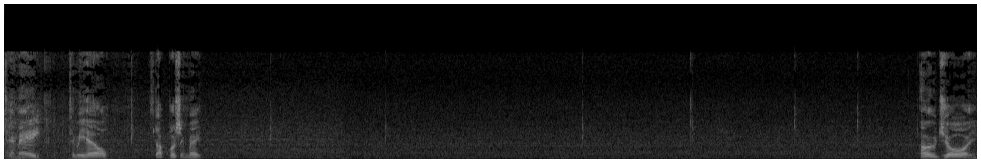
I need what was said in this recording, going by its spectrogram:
Timmy! Timmy Hill! Stop pushing me. Oh, joy.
